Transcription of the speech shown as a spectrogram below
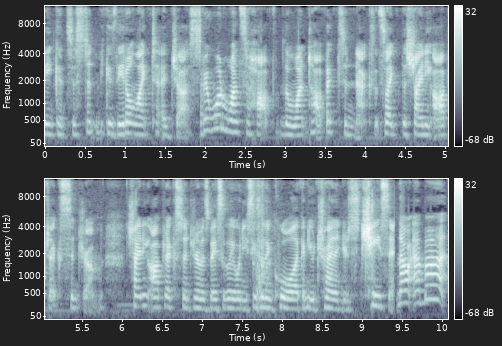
being consistent because they don't like to adjust. Everyone wants to hop from the one topic to the next. It's like the shiny object syndrome. Shiny object syndrome is basically when you see something cool like a new trend and you just chase it. Now Emma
